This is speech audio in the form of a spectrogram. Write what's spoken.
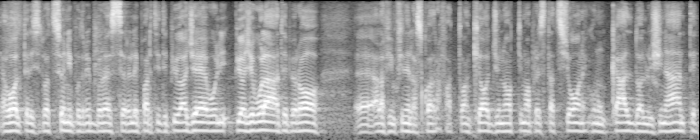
a volte le situazioni potrebbero essere le partite più, agevoli, più agevolate, però eh, alla fin fine la squadra ha fatto anche oggi un'ottima prestazione, con un caldo allucinante,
